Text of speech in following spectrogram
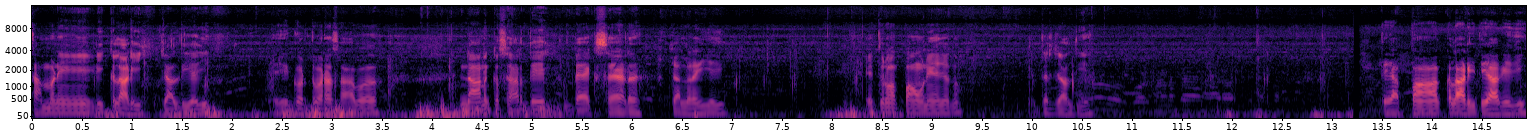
ਸਾਹਮਣੇ ਜਿਹੜੀ ਘਲਾੜੀ ਚੱਲਦੀ ਹੈ ਜੀ, ਇਹ ਗੁਰਦੁਆਰਾ ਸਾਹਿਬ ਨਾਨਕਸਰ ਦੇ ਬੈਕ ਸਾਈਡ ਚੱਲ ਰਹੀ ਹੈ ਜੀ। ਇਧਰੋਂ ਆਪਾਂ ਆਉਨੇ ਆ ਜਦੋਂ, ਇੱਧਰ ਚੱਲਦੀ ਹੈ। ਤੇ ਆਪਾਂ ਕਲਾੜੀ ਤੇ ਆ ਗਏ ਜੀ।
